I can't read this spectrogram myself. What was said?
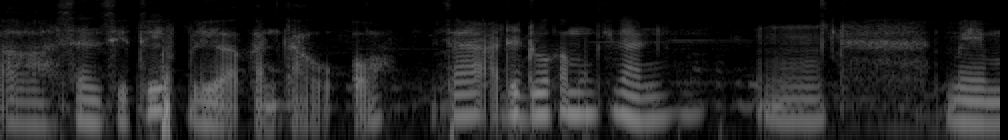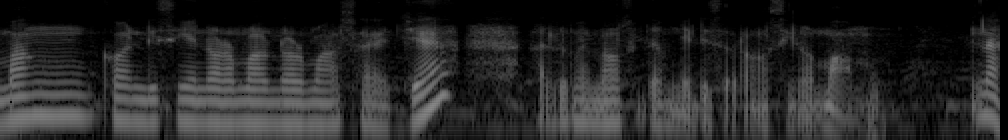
uh, sensitif beliau akan tahu, oh kita ada dua kemungkinan. Hmm, memang kondisinya normal-normal saja atau memang sudah menjadi seorang single mom. Nah,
